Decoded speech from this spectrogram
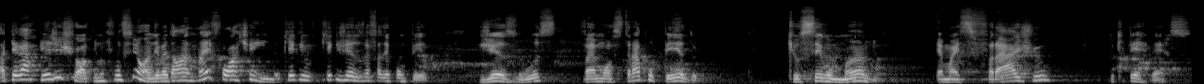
a terapia de choque, não funciona, ele vai dar uma mais forte ainda. O que, que, que Jesus vai fazer com Pedro? Jesus vai mostrar para o Pedro que o ser humano é mais frágil do que perverso.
